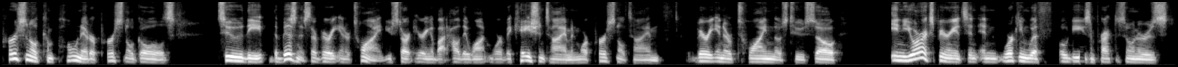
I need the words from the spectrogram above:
personal component or personal goals to the, the business. They're very intertwined. You start hearing about how they want more vacation time and more personal time, very intertwined, those two. So, in your experience in, in working with ODs and practice owners,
